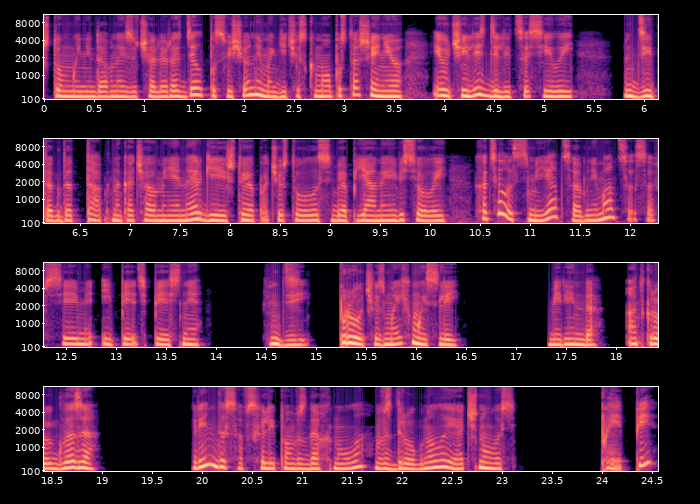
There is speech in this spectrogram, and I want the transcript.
что мы недавно изучали раздел, посвященный магическому опустошению, и учились делиться силой. Ди тогда так накачал меня энергией, что я почувствовала себя пьяной и веселой. Хотелось смеяться, обниматься со всеми и петь песни. Ди, прочь из моих мыслей. Миринда, открой глаза. Ринда со всхлипом вздохнула, вздрогнула и очнулась. «Пеппи?»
